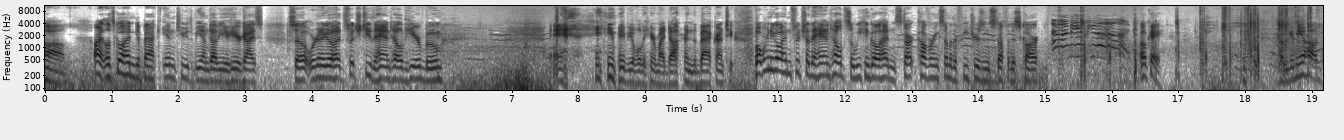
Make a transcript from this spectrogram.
Um, all right, let's go ahead and get back into the BMW here, guys. So we're gonna go ahead and switch to the handheld here, boom. And you may be able to hear my daughter in the background too. But we're gonna go ahead and switch to the handheld so we can go ahead and start covering some of the features and stuff of this car. Okay. Come give me a hug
